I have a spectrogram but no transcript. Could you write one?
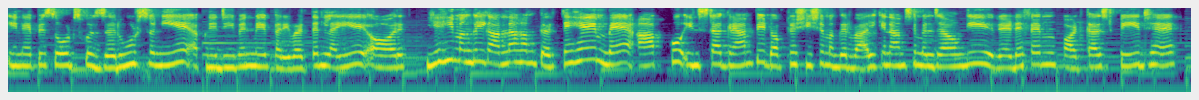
इन एपिसोड्स को ज़रूर सुनिए, अपने जीवन में परिवर्तन लाइए और यही मंगल कामना हम करते हैं। मैं आपको इंस्टाग्राम पे डॉक्टर शीशम अग्रवाल के नाम से मिल जाऊँगी। Red F M podcast page है।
